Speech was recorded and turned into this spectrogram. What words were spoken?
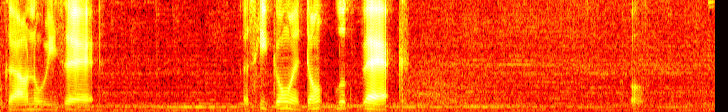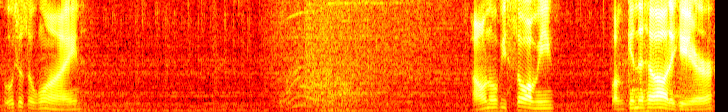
Okay, I don't know where he's at. Let's keep going. Don't look back. Oh. It was just a whine. I don't know if he saw me, but I'm getting the hell out of here.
